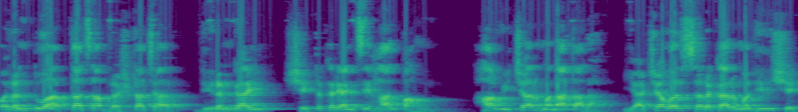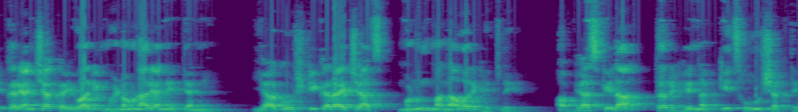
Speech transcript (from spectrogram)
परंतु आत्ताचा भ्रष्टाचार दिरंगाई शेतकऱ्यांचे हाल पाहून. हा विचार मनात आला. याच्यावर सरकारमधील शेतकऱ्यांच्या कैवारी म्हणवणाऱ्या नेत्यांनी या गोष्टी करायच्याच म्हणून मनावर घेतले. अभ्यास केला तर हे नक्कीच होऊ शकते.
